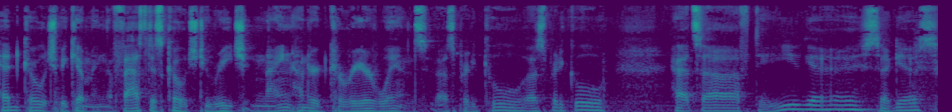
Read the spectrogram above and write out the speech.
head coach, becoming the fastest coach to reach 900 career wins. That's pretty cool. That's pretty cool. Hats off to you guys, I guess.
